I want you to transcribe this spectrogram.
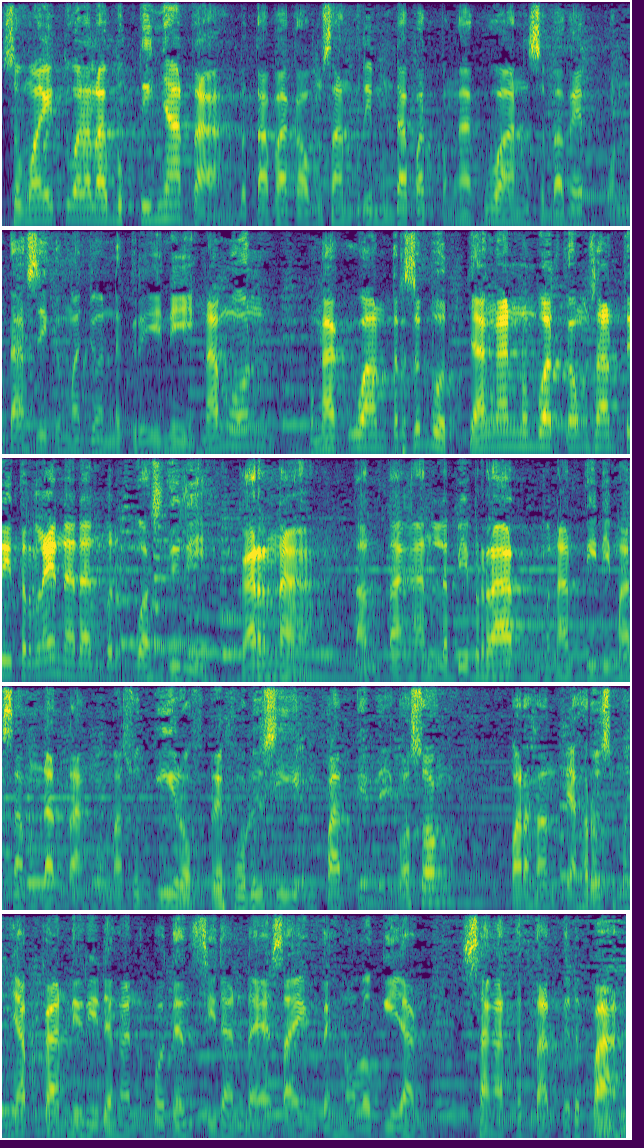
semua itu adalah bukti nyata betapa kaum santri mendapat pengakuan sebagai pondasi kemajuan negeri ini. Namun, pengakuan tersebut jangan membuat kaum santri terlena dan berpuas diri karena tantangan lebih berat menanti di masa mendatang memasuki revolusi 4.0 para santri harus menyiapkan diri dengan potensi dan daya saing teknologi yang sangat ketat ke depan.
